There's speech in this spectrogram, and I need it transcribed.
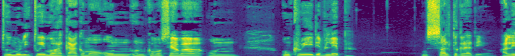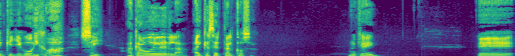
Tuvimos, tuvimos acá como un, un, ¿cómo se llama? Un, un creative leap, un salto creativo. Alguien que llegó y dijo, ah, sí, acabo de verla, hay que hacer tal cosa. ¿Ok? Eh,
